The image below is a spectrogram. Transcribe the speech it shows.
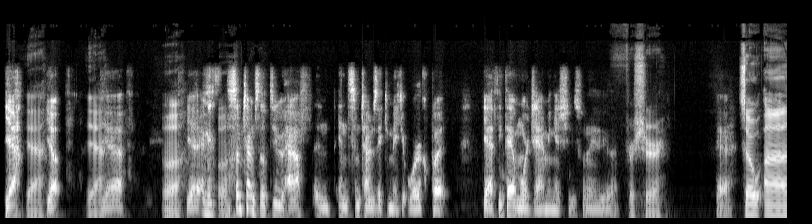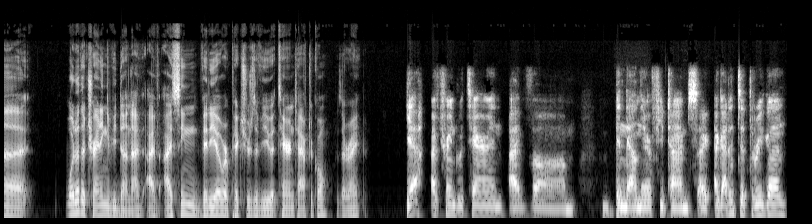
yeah, Yeah. yep, Yeah. yeah, Ugh. yeah. I mean, Ugh. sometimes they'll do half, and and sometimes they can make it work. But yeah, I think they have more jamming issues when they do that. For sure. Yeah. So, uh, what other training have you done? I've I've I've seen video or pictures of you at Taran Tactical. Is that right? Yeah, I've trained with Taran. I've um, been down there a few times. I, I got into three gun,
